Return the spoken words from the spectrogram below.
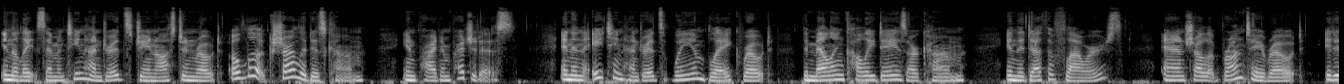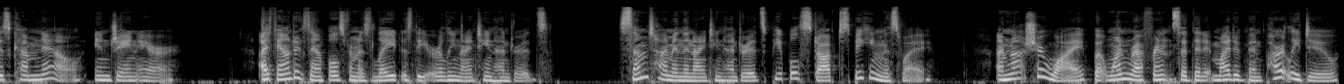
In the late 1700s, Jane Austen wrote, Oh look, Charlotte is come, in Pride and Prejudice. And in the 1800s, William Blake wrote, The melancholy days are come, in The Death of Flowers, and Charlotte Bronte wrote, It is come now, in Jane Eyre. I found examples from as late as the early 1900s. Sometime in the 1900s, people stopped speaking this way. I'm not sure why, but one reference said that it might have been partly due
